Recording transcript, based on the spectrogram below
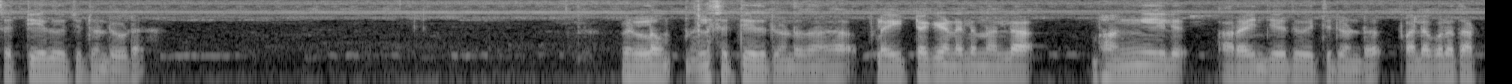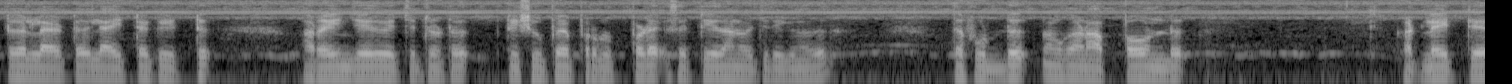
സെറ്റ് ചെയ്ത് വെച്ചിട്ടുണ്ട് ഇവിടെ. വെള്ളം നല്ല സെറ്റ് ചെയ്തിട്ടുണ്ട്. പ്ലേറ്റൊക്കെ ആണെങ്കിലും നല്ല ഭംഗിയിൽ അറേഞ്ച് ചെയ്ത് വെച്ചിട്ടുണ്ട്. പല പല തട്ടുകളിലായിട്ട് ലൈറ്റൊക്കെ ഇട്ട് അറേഞ്ച് ചെയ്ത് വെച്ചിട്ടുണ്ട്. ടിഷ്യൂ പേപ്പർ ഉൾപ്പെടെ സെറ്റ് ചെയ്താണ് വെച്ചിരിക്കുന്നത്. ഇത് ഫുഡ് നമുക്ക് കാണാം. അപ്പം ഉണ്ട്. കട്ട്ലേറ്റ്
